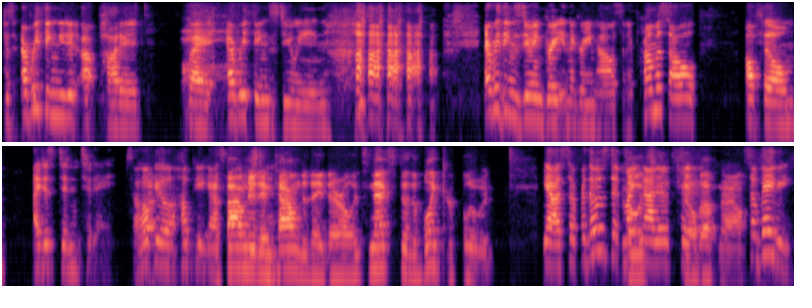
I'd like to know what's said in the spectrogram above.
because everything needed up potted, but ah. everything's doing everything's doing great in the greenhouse, and I promise I'll I'll film. I just didn't today, so I hope I- you hope you guys. can found it in town today, Daryl. It's next to the blinker fluid. Yeah, so for those that might it's not have filled up now. so baby,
